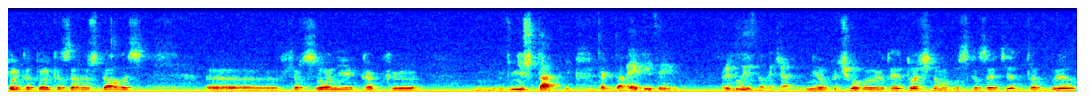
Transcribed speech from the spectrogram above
только-только зарождалось э, в Херсоне, как э, внештатник тогда. А? Приблизно хоча б? Не, почему? Это я точно могу сказать. Это был,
